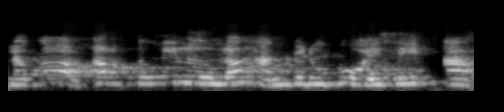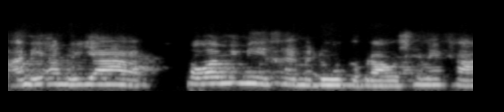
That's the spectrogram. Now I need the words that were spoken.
แล้วก็เอาตรงนี้ลืมแล้วหันไปดูโพยซิอ่าอันนี้อนุญาต เพราะว่าไม่มีใครมาดูกับเราใช่ไหมคะ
